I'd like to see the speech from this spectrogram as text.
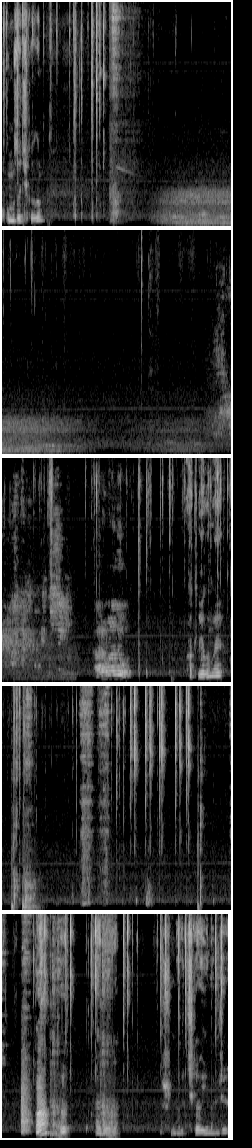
Okumuza çıkalım. Kahraman hadi oğlum. Atlayalım ve Ha? Hadi oğlum. Şunları çıkarayım önce.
